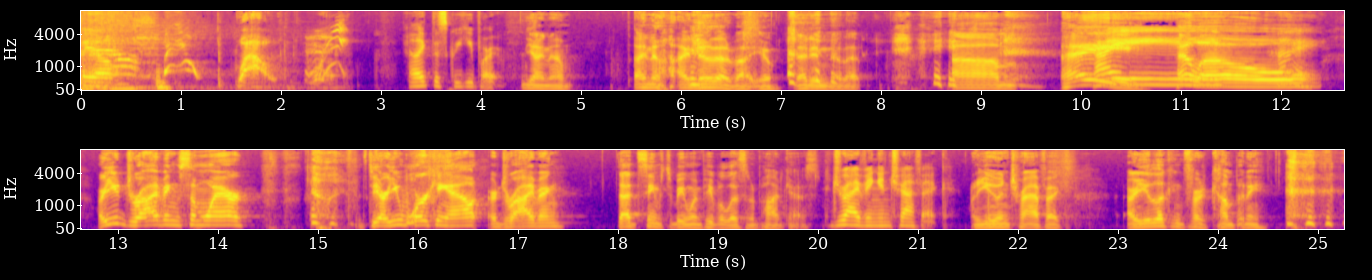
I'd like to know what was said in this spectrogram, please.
fail. Wow. I like the squeaky part. Yeah, I know. I know. I know that about you. I didn't know that. Um, hey. Hi. Hello. Hi. Are you driving somewhere? Do- Are you working out or driving? That seems to be when people listen to podcasts. Driving in traffic. Are you in traffic? Are you looking for company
